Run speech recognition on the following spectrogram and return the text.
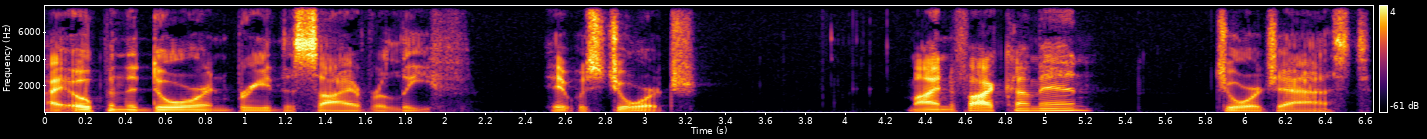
I opened the door and breathed a sigh of relief. It was George. Mind if I come in? George asked,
